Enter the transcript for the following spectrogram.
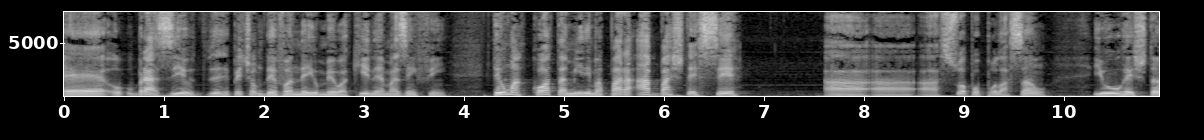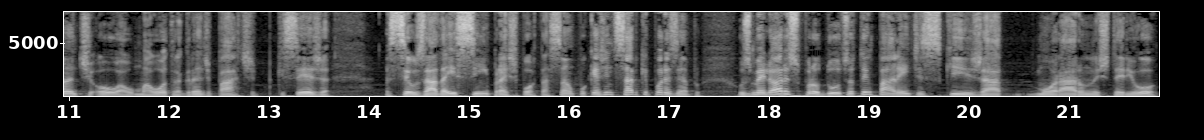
é, o, o Brasil, de repente é um devaneio meu aqui, né? Mas enfim, tem uma cota mínima para abastecer a, a, a sua população e o restante, ou uma outra grande parte que seja, ser usada aí sim para exportação, porque a gente sabe que, por exemplo, os melhores produtos, eu tenho parentes que já moraram no exterior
